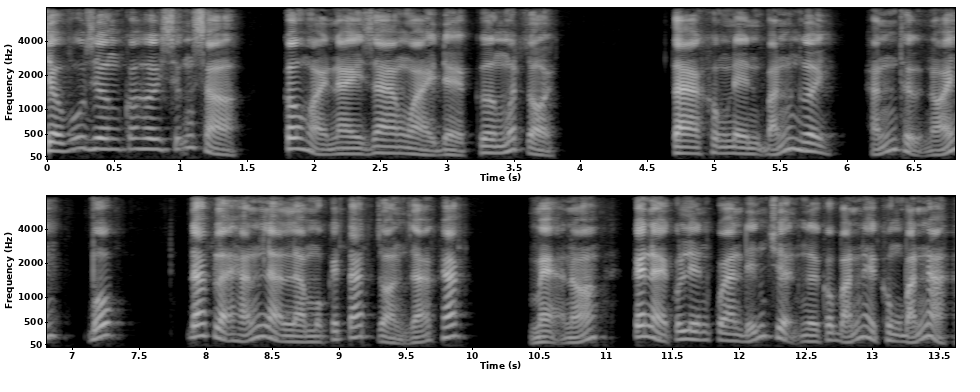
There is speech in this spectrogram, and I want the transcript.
Triệu Vũ Dương có hơi sững sờ. Câu hỏi này ra ngoài để cương mất rồi. Ta không nên bắn ngươi. Hắn thử nói. Bốp! Đáp lại hắn là làm một cái tát giòn giá khác. Mẹ nó, cái này có liên quan đến chuyện người có bắn hay không bắn à?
